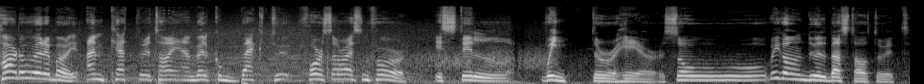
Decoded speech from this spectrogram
Hello everybody, I'm Cat and welcome back to Forza Horizon 4. It's still winter here, so we're gonna do the best out of it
